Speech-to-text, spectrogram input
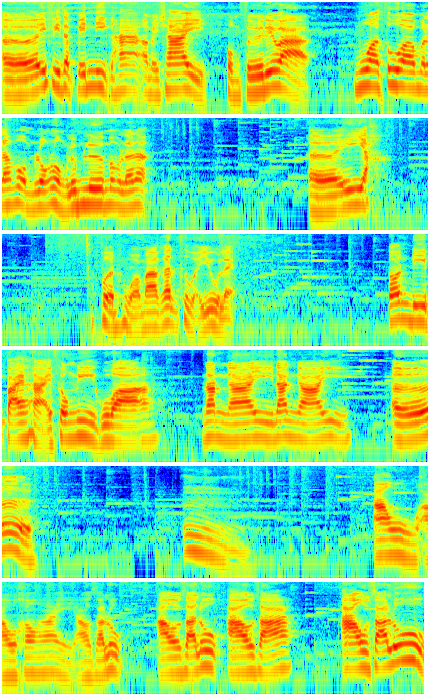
เอ้ยฟีสปินอีกห้าอะไม่ใช่ ผมซื้อดีกว่า มั่วตัวหมดแล้วผมหลงหลงลืมลืมมาหมดแล้วน่ะเอ้ยเปิดหัวมาก็สวยอยู่แหละ ต้นดีปลายหายทรงนี่กูว่า นั่นไง นั่นไง เออ อืม เอา เอาเข้าให้ เอาซะลูก เอาซะลูก เอาซะ เอาซะลูก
